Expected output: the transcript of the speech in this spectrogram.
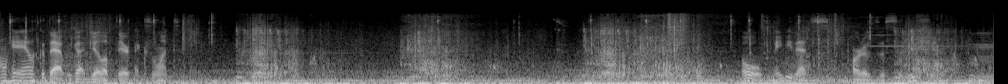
Oh hey, look at that, we got gel up there, excellent. Oh, maybe that's part of the solution. Hmm.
